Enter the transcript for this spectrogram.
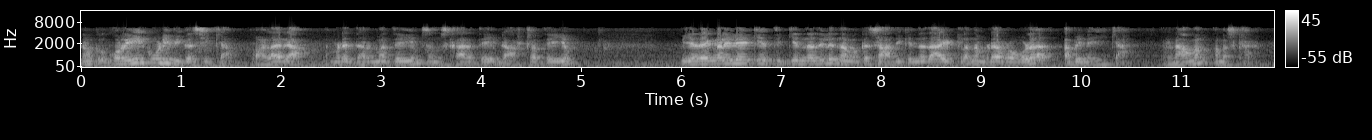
നമുക്ക് കുറേ കൂടി വികസിക്കാം. വളരാം. നമ്മുടെ ധർമ്മത്തെയും സംസ്കാരത്തെയും രാഷ്ട്രത്തെയും ഉയരങ്ങളിലേക്ക് എത്തിക്കുന്നതിൽ നമുക്ക് സാധിക്കുന്നതായിട്ടുള്ള നമ്മുടെ റോൾ അഭിനയിക്കാം. പ്രണാമം നമസ്കാരം.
